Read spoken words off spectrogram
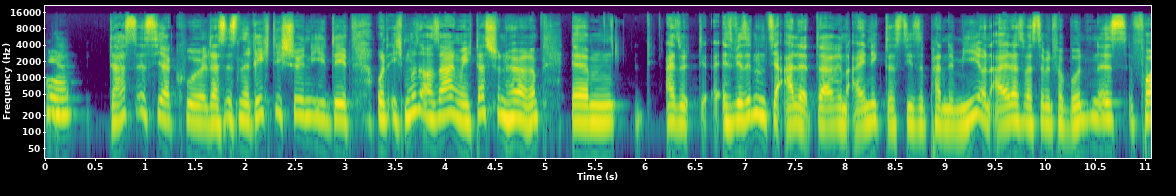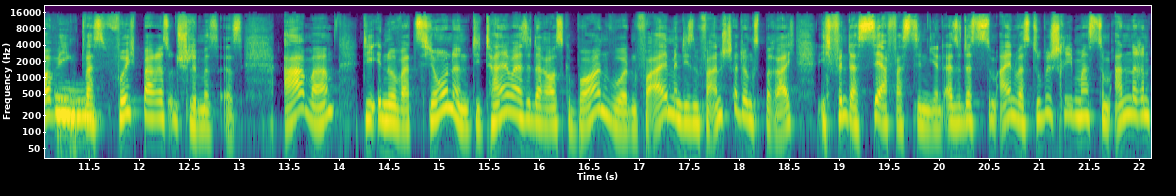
Ja. Das ist ja cool. Das ist eine richtig schöne Idee. Und ich muss auch sagen, wenn ich das schon höre, ähm, also wir sind uns ja alle darin einig, dass diese Pandemie und all das, was damit verbunden ist, vorwiegend mhm. was Furchtbares und Schlimmes ist. Aber die Innovationen, die teilweise daraus geboren wurden, vor allem in diesem Veranstaltungsbereich, ich finde das sehr faszinierend. Also das ist zum einen, was du beschrieben hast, zum anderen,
